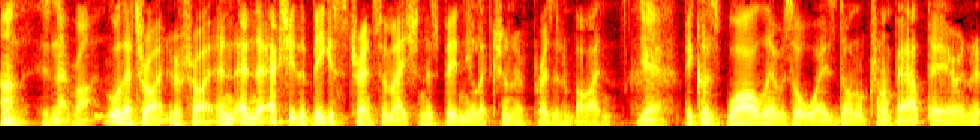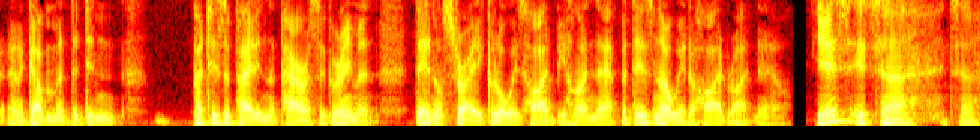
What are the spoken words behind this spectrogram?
Aren't? Isn't that right? Well, that's right. That's right. And and actually, the biggest transformation has been the election of President Biden. Yeah. Because while there was always Donald Trump out there and a, and a government that didn't participate in the Paris Agreement, then Australia could always hide behind that. But there's nowhere to hide right now. Yes, it's a it's a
